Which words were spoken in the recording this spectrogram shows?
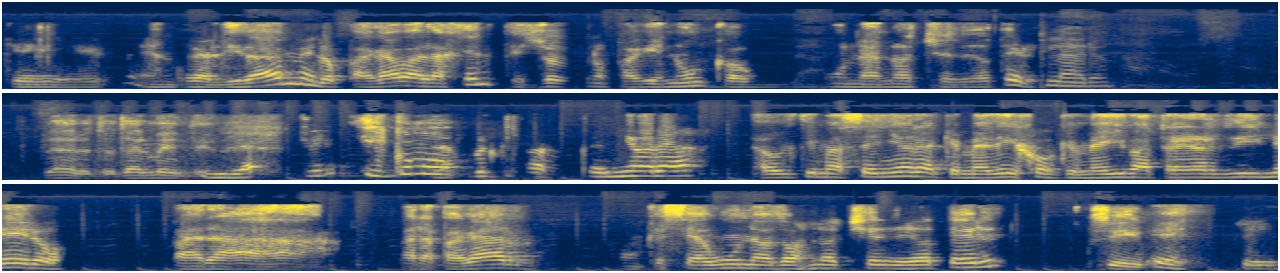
que en realidad me lo pagaba la gente. Yo no pagué nunca un una noche de hotel. Claro. Claro, totalmente. Y, cómo? La última señora, la última señora que me dijo que me iba a traer dinero para, para pagar, aunque sea una o dos noches de hotel, sí. Este,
